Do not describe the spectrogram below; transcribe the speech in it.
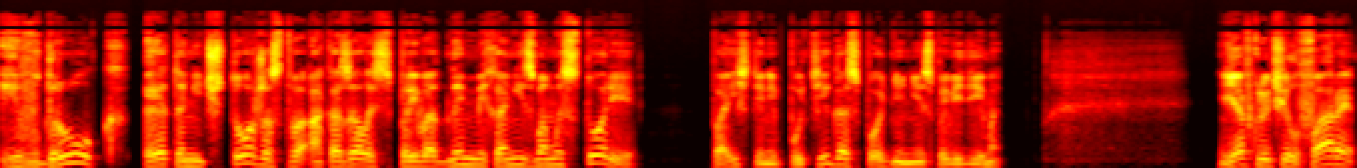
И вдруг это ничтожество оказалось приводным механизмом истории. Поистине пути Господни неисповедимы. Я включил фары,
